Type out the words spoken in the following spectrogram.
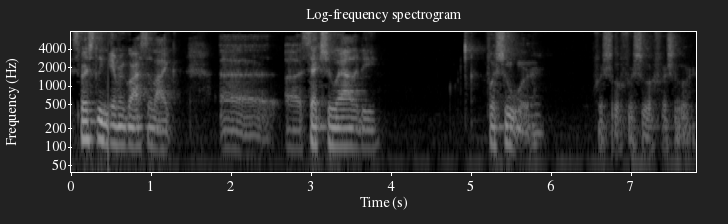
especially in regards to like uh, uh, sexuality. For sure. Mm-hmm. for sure for sure for sure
